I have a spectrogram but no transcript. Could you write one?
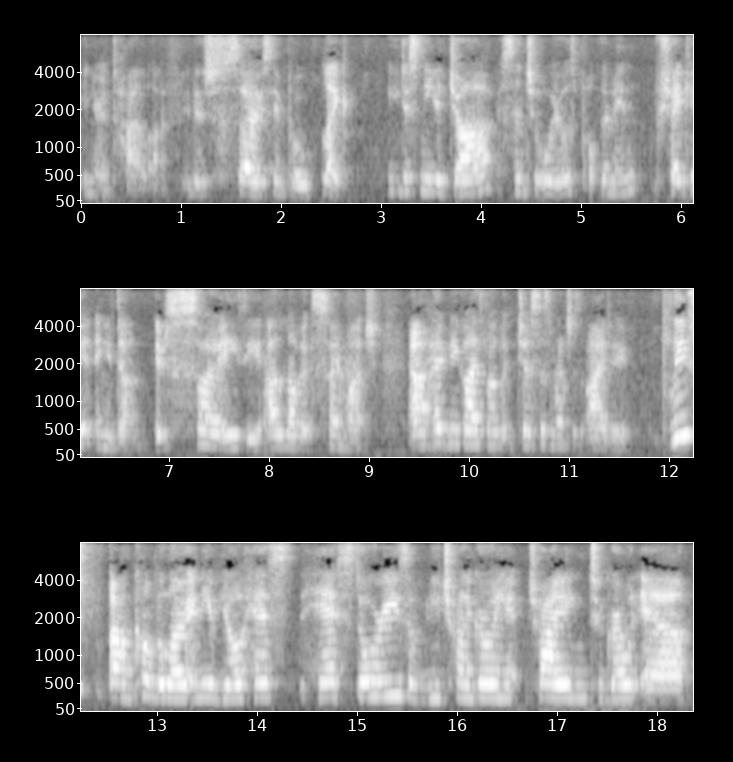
in your entire life. It is so simple. Like you just need a jar, essential oils, pop them in, shake it and you're done. It's so easy. I love it so much. And I hope you guys love it just as much as I do. Please um, comment below any of your hair, hair stories of you trying to growing it, trying to grow it out,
